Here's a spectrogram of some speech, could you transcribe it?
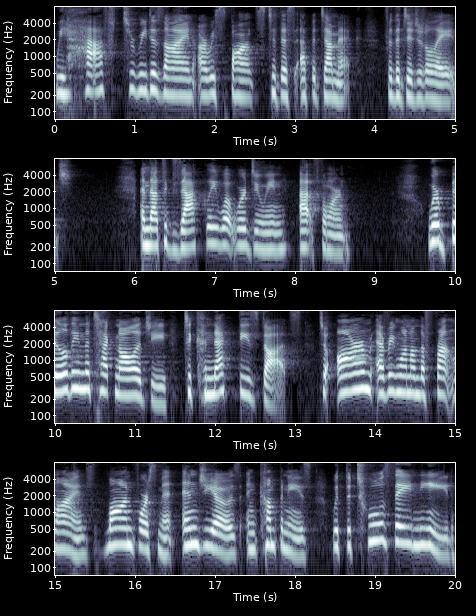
We have to redesign our response to this epidemic for the digital age. And that's exactly what we're doing at Thorn. We're building the technology to connect these dots to arm everyone on the front lines, law enforcement, NGOs, and companies with the tools they need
